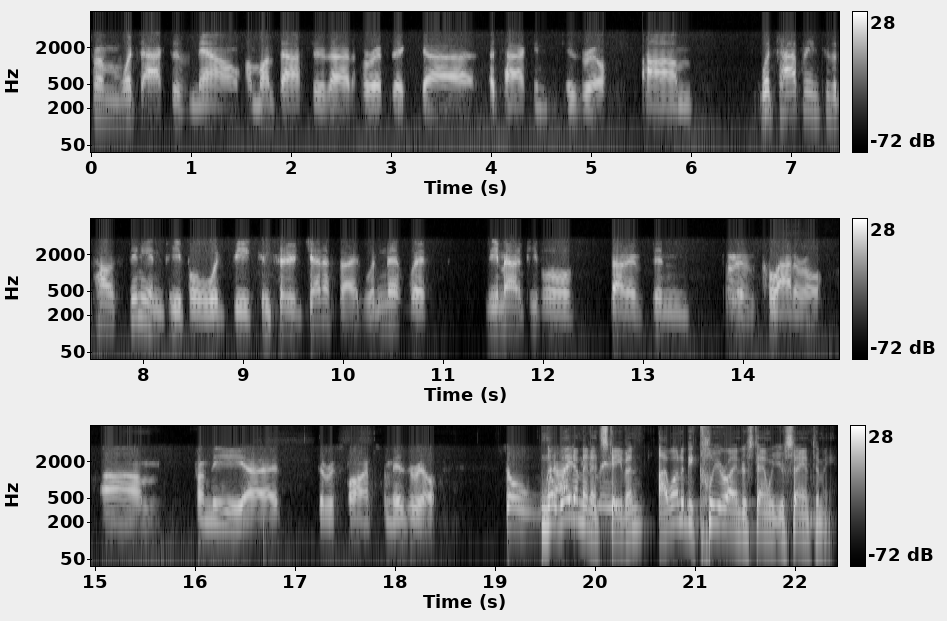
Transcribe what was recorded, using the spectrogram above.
from what's active now, a month after that horrific uh, attack in Israel, um, what's happening to the Palestinian people would be considered genocide, wouldn't it? With the amount of people that have been sort of collateral um, from the uh, the response from Israel. So no, wait I a minute, Stephen. I want to be clear. I understand what you're saying to me.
